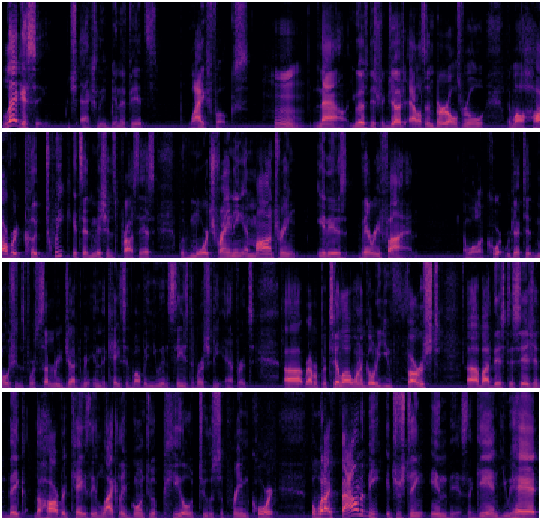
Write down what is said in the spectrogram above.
legacy, which actually benefits white folks. Hmm. Now, U.S. District Judge Allison Burroughs ruled that while Harvard could tweak its admissions process with more training and monitoring, it is very fine. And while a court rejected motions for summary judgment in the case involving UNC's diversity efforts, uh, Robert Patillo, I want to go to you first uh, about this decision. They, the Harvard case, they likely are going to appeal to the Supreme Court. But what I found to be interesting in this, again, you had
